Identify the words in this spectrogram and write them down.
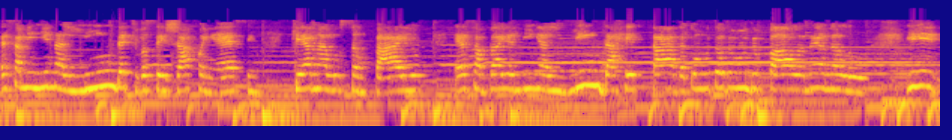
essa menina linda que vocês já conhecem, que é a Ana Lu Sampaio, essa baianinha linda, retada, como todo mundo fala, né, Ana Lu? E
